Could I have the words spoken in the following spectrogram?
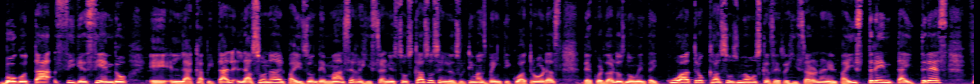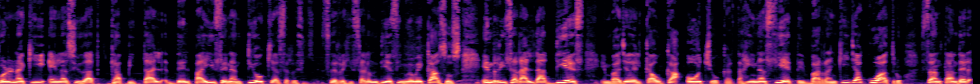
Bogotá sigue siendo eh, la capital, la zona del país donde más se registran estos casos en las últimas 24 horas, de acuerdo a los 94 casos nuevos que se registraron en el país, 33 fueron aquí en la ciudad capital del país. En Antioquia se, se registraron 19 casos, en Risaralda 10, en Valle del Cauca 8, Cartagena 7, Barranquilla 4, Santander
